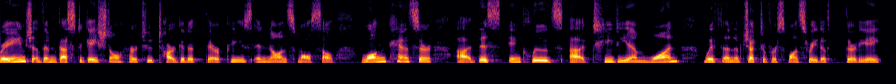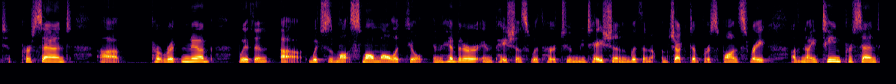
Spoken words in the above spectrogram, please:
range of investigational HER2 targeted therapies in non small cell lung cancer. Uh, this includes uh, TDM1 with an objective response rate of 38%, uh, pyrotinib with an, uh, which is a small molecule inhibitor in patients with HER2 mutation with an objective response rate of 19%,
